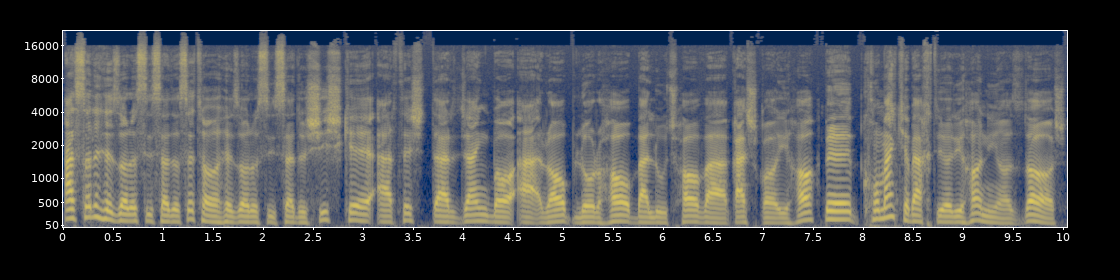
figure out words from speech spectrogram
از سال 1303 تا 1306 که ارتش در جنگ با اعراب، لرها، بلوچها و قشقایی ها به کمک بختیاری ها نیاز داشت.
